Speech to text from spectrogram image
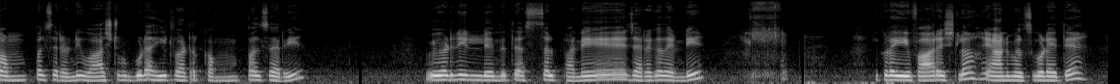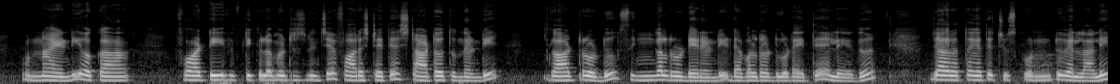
కంపల్సరీ అండి. వాష్రూమ్కి కూడా హీట్ వాటర్ కంపల్సరీ. వేడి నీళ్ళు లేనిదైతే అస్సలు పనే జరగదండి. ఇక్కడ ఈ ఫారెస్ట్లో యానిమల్స్ కూడా అయితే ఉన్నాయండి. ఒక ఫార్టీ ఫిఫ్టీ కిలోమీటర్స్ నుంచే ఫారెస్ట్ అయితే స్టార్ట్ అవుతుందండి. ఘాట్ రోడ్డు సింగిల్ రోడ్డేనండి. డబల్ రోడ్డు కూడా అయితే లేదు. జాగ్రత్తగా అయితే చూసుకుంటూ వెళ్ళాలి.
